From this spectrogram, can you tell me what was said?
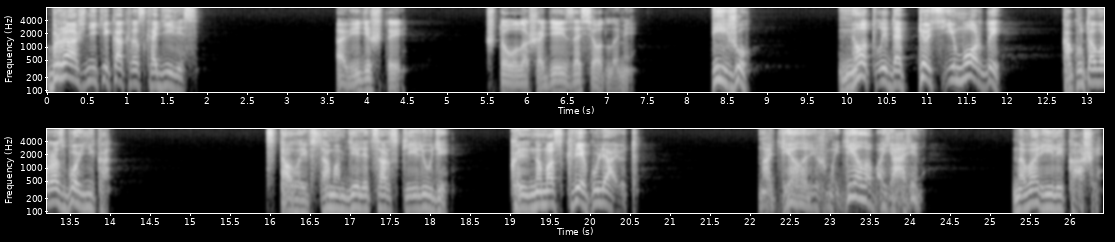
бражники как расходились!» А видишь ты, что у лошадей за седлами? Вижу. Метлы да пёсьи морды, как у того разбойника. Стало и в самом деле царские люди, коль на Москве гуляют. Наделали ж мы дело, боярин. наварили каши.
